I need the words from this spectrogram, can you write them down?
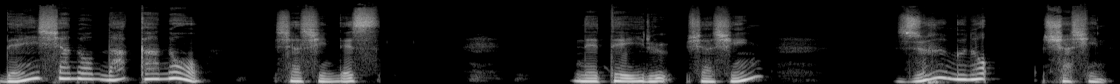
電車の中の写真です。寝ている写真、ズームの写真、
